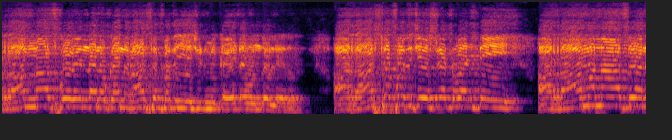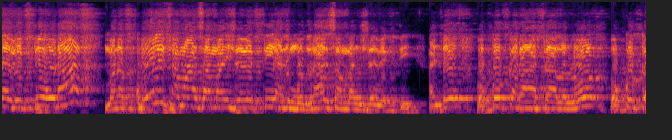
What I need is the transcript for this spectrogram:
రామ్నాథ్ కోవింద్ అని ఒక ఆయన రాష్ట్రపతి చేసిండు మీకు ఐడియా ఉందో లేదు. ఆ రాష్ట్రపతి చేసినటువంటి ఆ రామనాథ్ అనే వ్యక్తి కూడా మన కోలి సమాజ సంబంధించిన వ్యక్తి అది ముద్రాకి సంబంధించిన వ్యక్తి. అంటే ఒక్కొక్క రాష్ట్రాలలో ఒక్కొక్క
